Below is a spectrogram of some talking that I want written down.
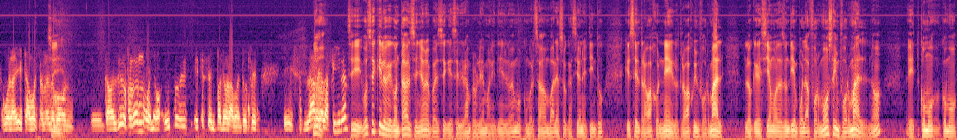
Bueno, ahí estamos hablando Sí. con el caballero Fernando. Bueno, esto es, este es el panorama. Entonces, es larga No, la fila. Sí, vos sabés que lo que contaba el señor me parece que es el gran problema que tiene, lo hemos conversado en varias ocasiones, Tintu, que es el trabajo en negro, el trabajo informal, lo que decíamos hace un tiempo, la formosa informal, ¿no? Eh, como, como,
